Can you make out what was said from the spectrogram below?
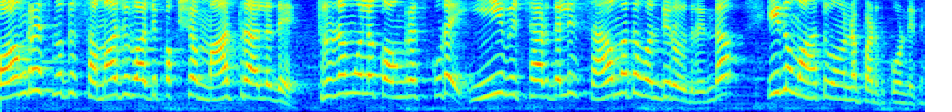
ಕಾಂಗ್ರೆಸ್ ಮತ್ತು ಸಮಾಜವಾದಿ ಪಕ್ಷ ಮಾತ್ರ ಅಲ್ಲದೆ ತೃಣಮೂಲ ಕಾಂಗ್ರೆಸ್ ಕೂಡ ಈ ವಿಚಾರದಲ್ಲಿ ಸಹಮತ ಹೊಂದಿರೋದ್ರಿಂದ ಇದು ಮಹತ್ವವನ್ನು ಪಡೆದುಕೊಂಡಿದೆ.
